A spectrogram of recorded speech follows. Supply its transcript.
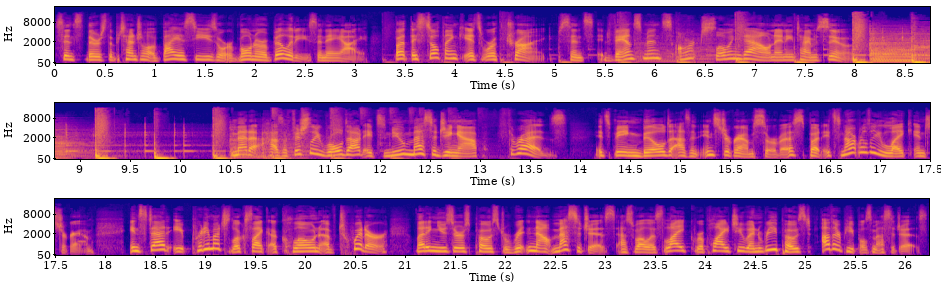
since there's the potential of biases or vulnerabilities in AI. But they still think it's worth trying, since advancements aren't slowing down anytime soon. Meta has officially rolled out its new messaging app, Threads. It's being billed as an Instagram service, but it's not really like Instagram. Instead, it pretty much looks like a clone of Twitter, letting users post written out messages, as well as like, reply to, and repost other people's messages.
